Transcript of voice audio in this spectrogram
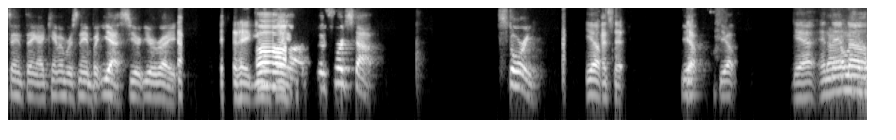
same thing. I can't remember his name, but yes, you're you're right. They said, hey, you Uh, the shortstop. Story. Yeah. That's it. Yep. Yep. Yeah. And That then uh.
